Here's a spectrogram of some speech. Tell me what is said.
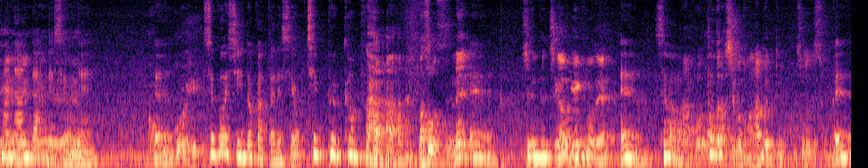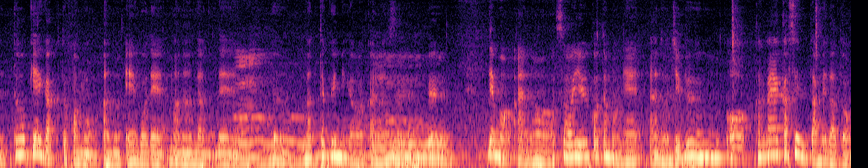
学んだんですよね。えー、かっこいい、うん、すごいしんどかったですよ。ちんぷんかんぷん。まあそうですよね、うん。全然違う言語で、うん、そう。なるほど。新しいこと学ぶっていうのはそうですよね、うん、統計学とかもあの英語で学んだので、うん、全く意味が分からず、うん。でもあのそういうこともねあの自分を輝かせるためだと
